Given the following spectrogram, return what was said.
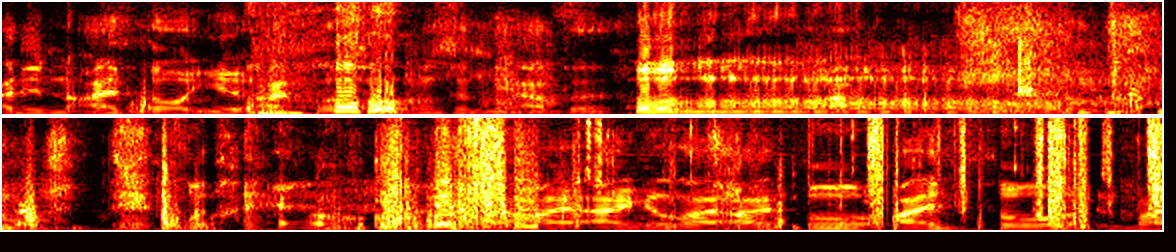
I didn't. I thought you. I thought someone was in the other. I, I go like. I thought. I thought my.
